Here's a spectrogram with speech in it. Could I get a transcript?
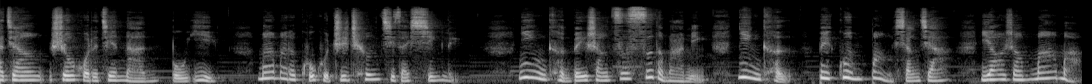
他将生活的艰难不易、妈妈的苦苦支撑记在心里，宁肯背上自私的骂名，宁肯被棍棒相加，也要让妈妈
